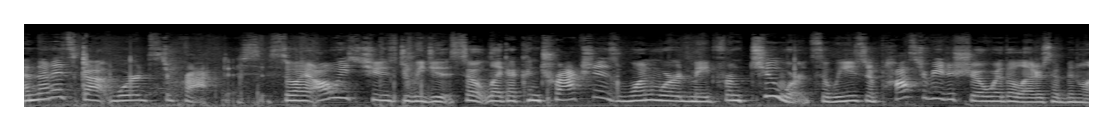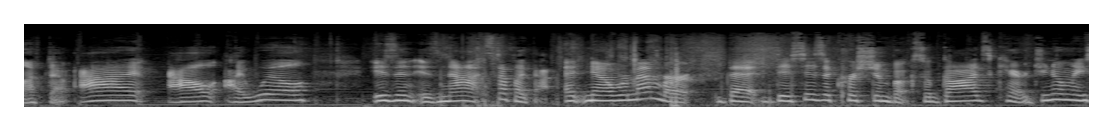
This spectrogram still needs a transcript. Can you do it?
And then it's got words to practice. So I always choose, do we do this? So like a contraction is one word made from two words. So we use an apostrophe to show where the letters have been left out. I, I'll, I will, isn't, is not, stuff like that. Now remember that this is a Christian book. So God's care. Do you know how many,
